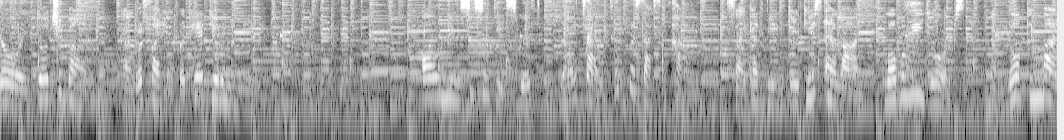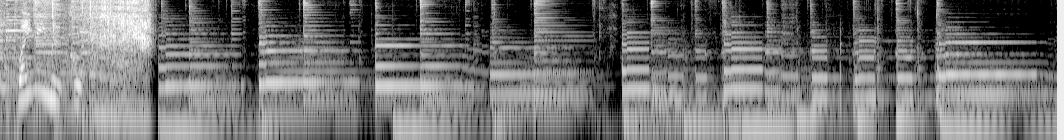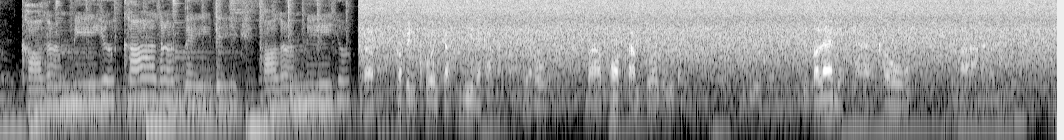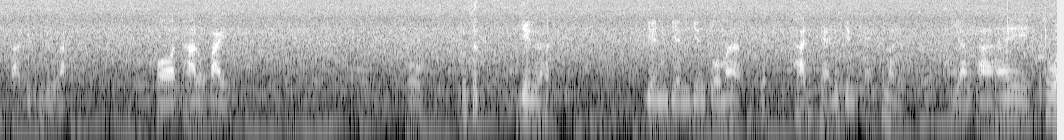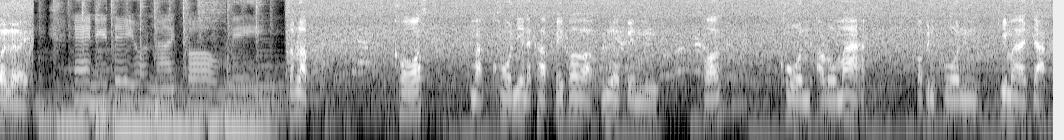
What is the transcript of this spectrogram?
โดย Deutsche Bahn การรถไฟแห่งประเทศเยอรมนี All New Suzuki Swift เร้าใจทุกประสาทสัมผัส สายการบิน Turkish Airlines Globally Yours นำโลกทั้งใบไว้ในมือคุณ ครับ ก็เป็นโคลนจากที่นี่นะครับ เดี๋ยวมาพอกตามตัวอย่างนี้ก่อนคือตอนแรกเนี่ยนะฮะเขาอ่าสาธิตให้ดูละพอทาลงไป โอ้รู้สึกเย็นแล้วฮะเย็นเย็นเย็นตัวมากเนี่ยทาที่แขนนี่เย็นแขนขึ้นมาเลยพยายามทาให้ทั่วเลย any day or night. Call me. สำหรับคอร์ส หมักโคนเนี่ยนะครับเป้ก็เลือกเป็นคอสโคนอโรมาฮะก็เป็นโคนที่มาจาก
